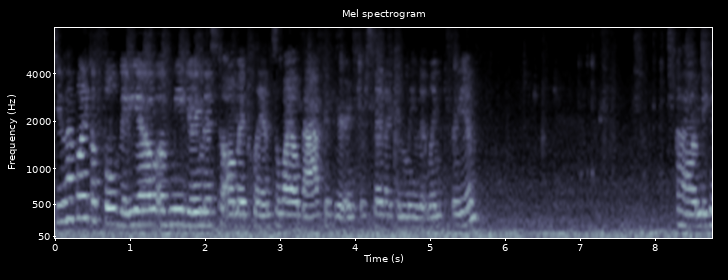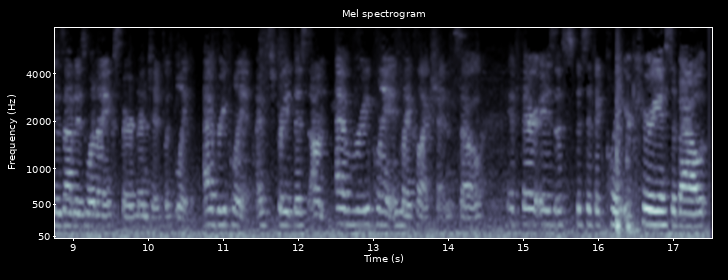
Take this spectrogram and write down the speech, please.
do you have like a full video of me doing this to all my plants a while back. If you're interested, I can leave it linked for you. Um, because that is when I experimented with like every plant. I've sprayed this on every plant in my collection. So if there is a specific plant you're curious about,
